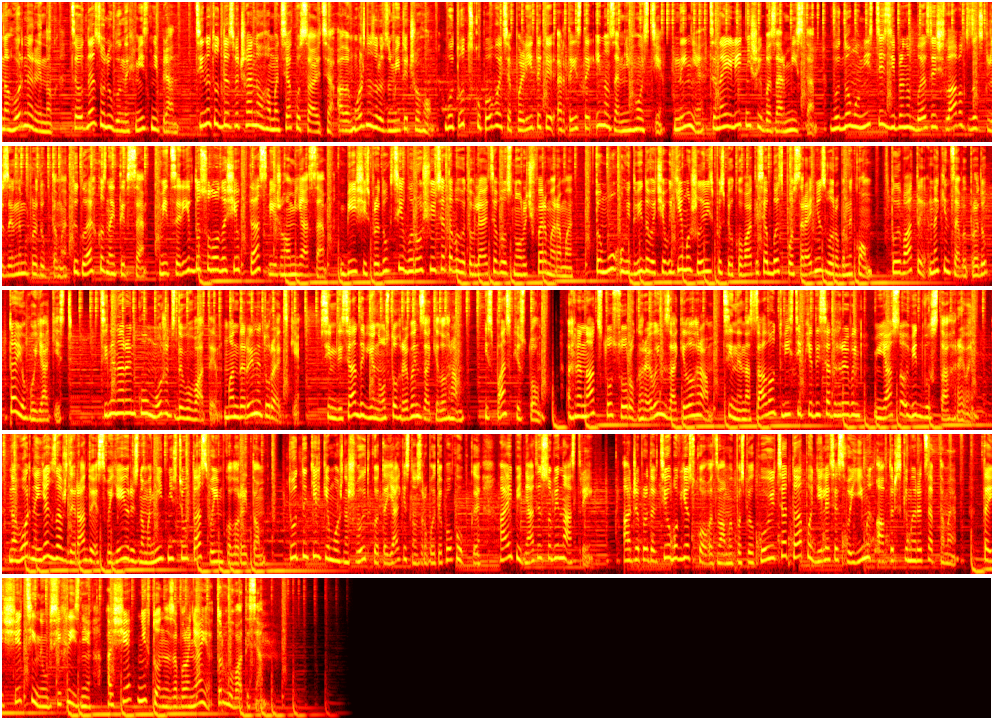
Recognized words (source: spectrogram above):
Нагорний ринок це одне з улюблених місць Дніпрян. Ціни тут для звичайного гаманця кусаються, але можна зрозуміти чого. Бо тут скуповуються політики, артисти, іноземні гості. Нині це найелітніший базар міста. В одному місці зібрано безліч лавок з ексклюзивними продуктами. Тут легко знайти все: від сирів до солодощів та свіжого м'яса. Більшість продукції вирощується та виготовляється власноруч фермерами. Тому у відвідувачів є можливість поспілкуватися безпосередньо з виробником, впливати на кінцевий продукт та його якість. Ціни на ринку можуть здивувати: мандарини турецькі 70-90 гривень за кілограм, іспанські 100. Гранат 140 гривень за кілограм. Ціни на сало 250 гривень, м'ясо від 200 гривень. Нагорний, як завжди, радує своєю різноманітністю та своїм колоритом. Тут не тільки можна швидко та якісно зробити покупки, а й підняти собі настрій. Адже продавці обов'язково з вами поспілкуються та поділяться своїми авторськими рецептами. Та й ще ціни у всіх різні, а ще ніхто не забороняє торгуватися.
